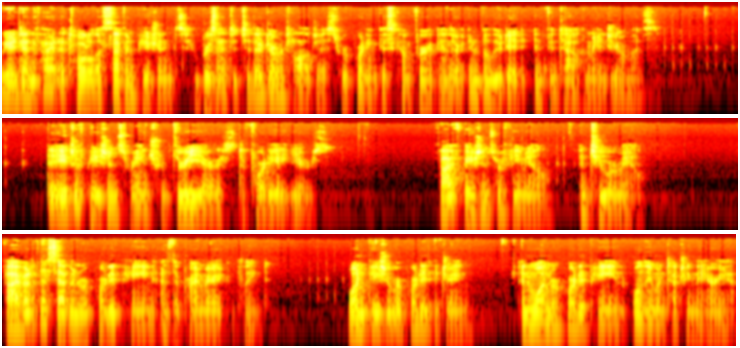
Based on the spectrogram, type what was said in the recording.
We identified a total of seven patients who presented to their dermatologist reporting discomfort in their involuted infantile hemangiomas. The age of patients ranged from 3 years to 48 years. Five patients were female and two were male. Five out of the seven reported pain as the primary complaint. One patient reported itching, and one reported pain only when touching the area.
